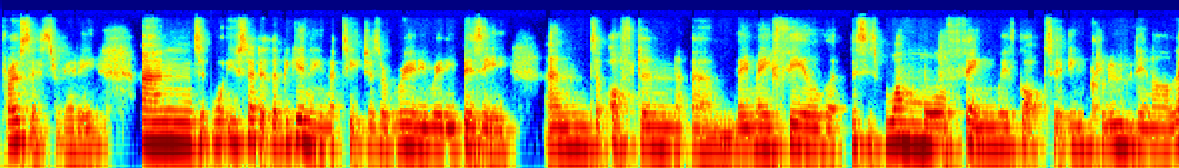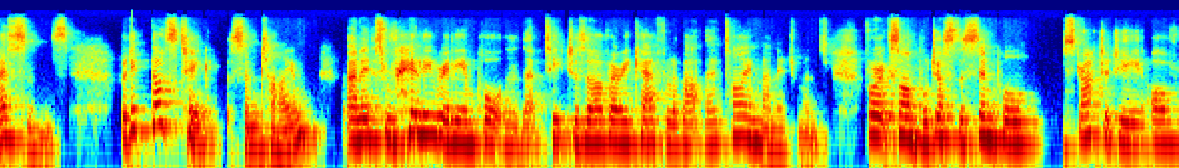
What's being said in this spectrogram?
process really. And what you said at the beginning that teachers are really really busy and often um, they may feel that this is one more thing we've got to include in our lessons but it does take some time, and it's really, really important that teachers are very careful about their time management. For example, just the simple strategy of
